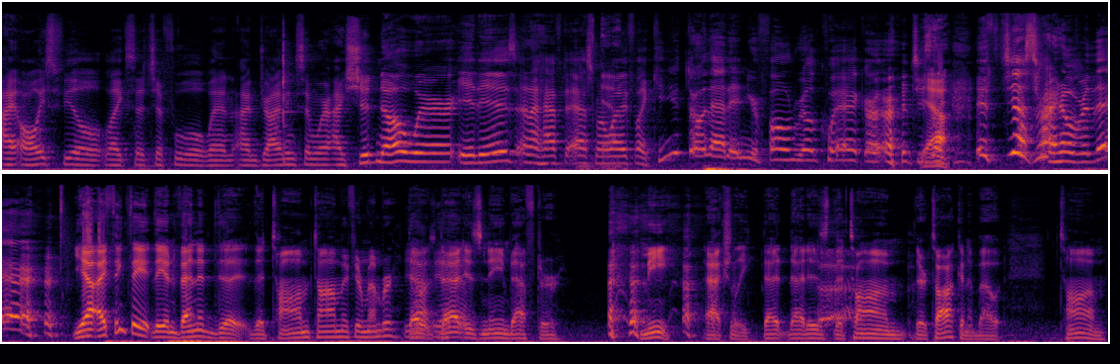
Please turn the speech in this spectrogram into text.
I always feel like such a fool when I'm driving somewhere. I should know where it is, and I have to ask my yeah. wife, like, "Can you throw that in your phone real quick?" Or, or she's yeah. like, "It's just right over there." Yeah, I think they, they invented the the Tom Tom, if you remember. That yeah, was, that is named after me. Actually, that that is the Tom they're talking about. Tom,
